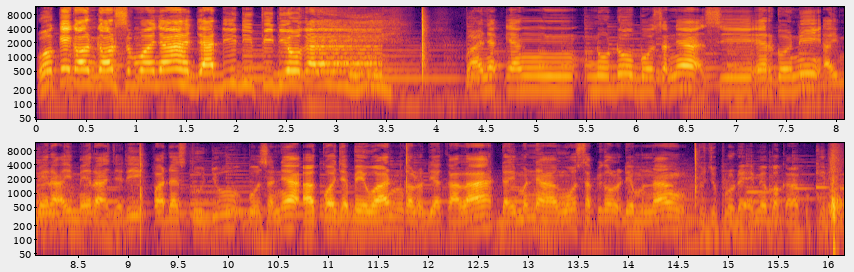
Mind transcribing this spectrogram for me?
Oke kawan-kawan semuanya, jadi di video kali ini banyak yang nuduh bosannya si Ergo ini air merah air merah. Jadi pada setuju bosannya aku ajak Bewan kalau dia kalah diamondnya hangus tapi kalau dia menang 70 DM nya bakal aku kirim.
